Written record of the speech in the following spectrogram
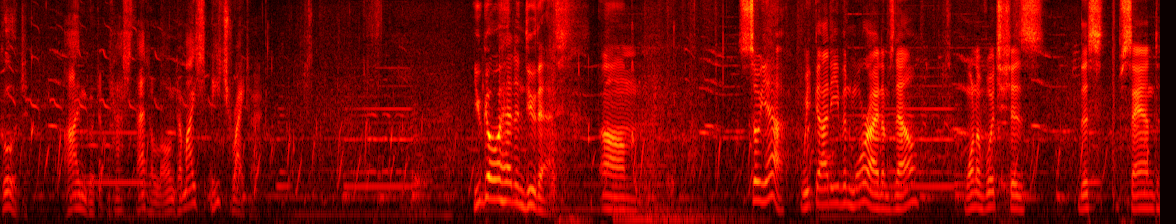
good. I'm going to pass that along to my speechwriter. You go ahead and do that. Um. So yeah, we've got even more items now. One of which is this sand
